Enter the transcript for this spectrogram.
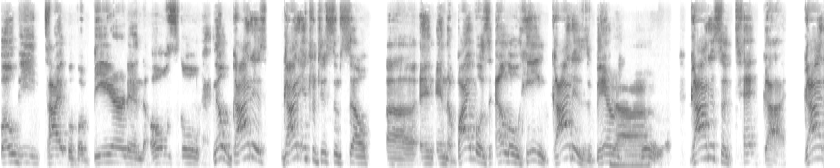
bogey type of a beard and old school. No, God is God introduced Himself uh, in, in the Bible is Elohim. God is very yeah. God is a tech guy. God,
